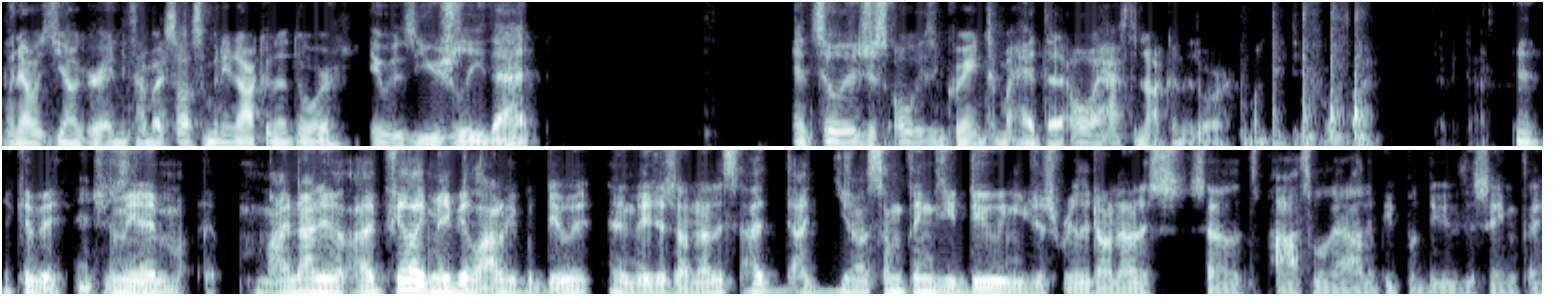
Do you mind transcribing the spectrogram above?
when I was younger, anytime I saw somebody knock on the door, it was usually that. And so it was just always ingrained in my head that oh, I have to knock on the door. One, two, three, four, five. yeah, it could be. I mean, it it might not even. I feel like maybe a lot of people do it and they just don't notice. I, I, you know, some things you do and you just really don't notice. So it's possible that other people do the same thing.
